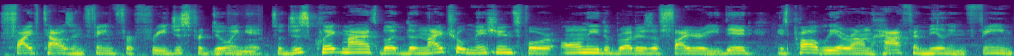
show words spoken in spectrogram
5000 fame for free just for doing it. So just quick maths, but the Nitro missions for only the Brothers of Fire he did is probably around half a million fame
